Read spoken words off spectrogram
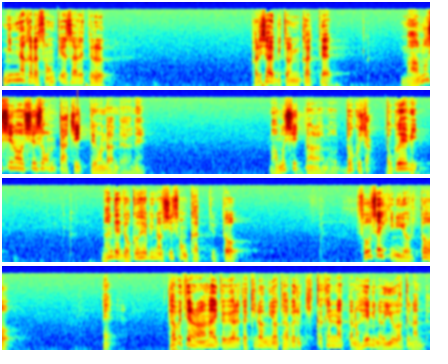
みんなから尊敬されてるパリサイ人に向かってマムシの子孫たちって呼んだんだよね。マムシってのはあの毒じゃん毒蛇。なんで毒蛇の子孫かっていうと創世記によると食べてはないと言われた木の実を食べるきっかけになったのは蛇の誘惑なんだ。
